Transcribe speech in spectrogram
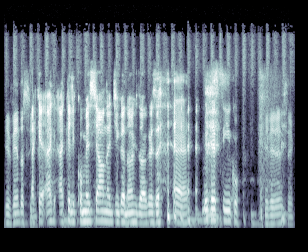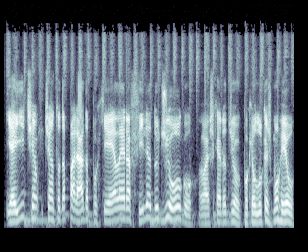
Vivendo assim. Aque- a- aquele comercial, né? Diga não, Douglas. é, me dê cinco. Vivendo assim. E aí tinha, tinha toda a parada, porque ela era filha do Diogo. Eu acho que era o Diogo, porque o Lucas morreu.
